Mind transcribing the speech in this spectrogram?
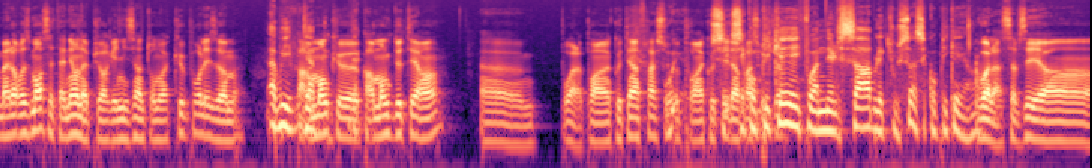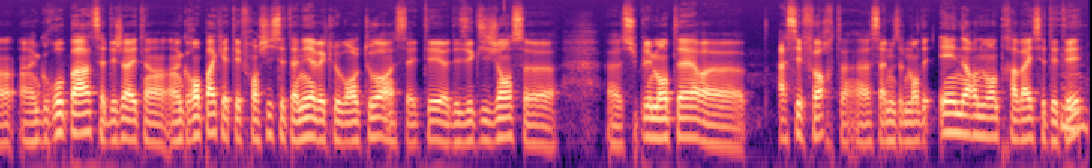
malheureusement, cette année, on a pu organiser un tournoi que pour les hommes, ah oui, par a- manque, euh, par manque de terrain. Euh, voilà, pour un côté infrastructure, Oui, C'est compliqué, il faut amener le sable et tout ça, c'est compliqué. hein. Voilà, ça faisait un, un gros pas. Ça a déjà été un, un grand pas qui a été franchi cette année avec le World Tour. Ça a été euh, des exigences euh, euh, supplémentaires euh, assez fortes. Euh, ça nous a demandé énormément de travail cet été. Mhm.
